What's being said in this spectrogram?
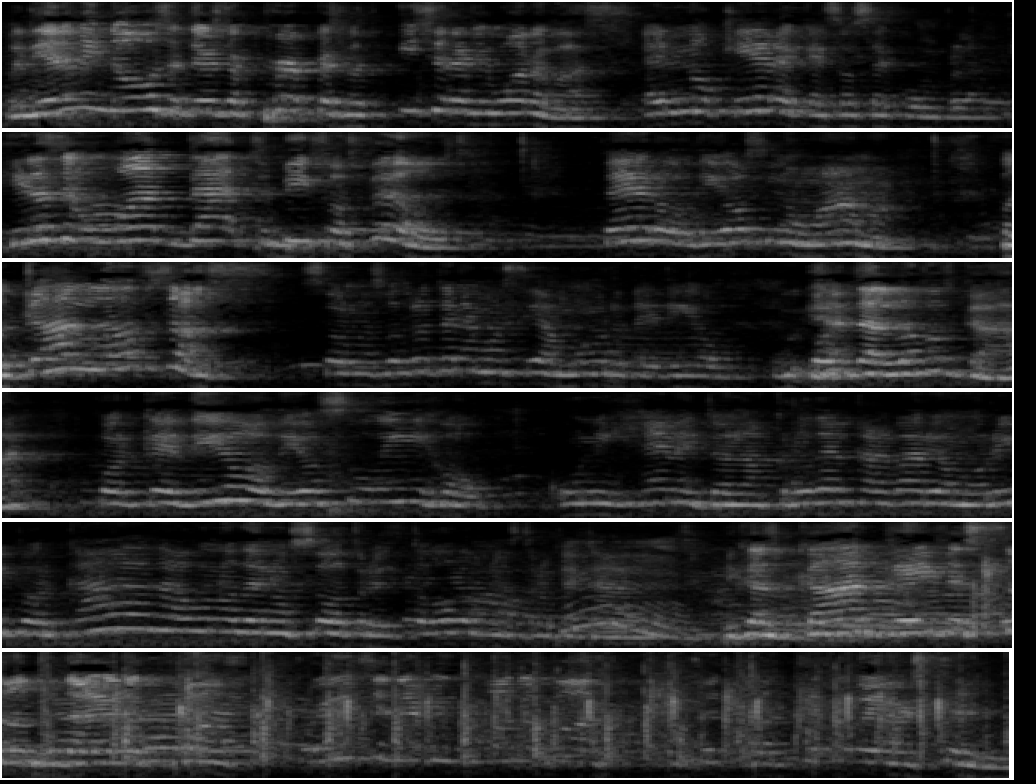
But the enemy knows that there's a purpose with each and every one of us. él no quiere que eso se cumpla. He doesn't want that to be fulfilled. Pero Dios nos ama. But God loves us. So, nosotros tenemos ese amor de Dios. We have that love of God. Porque Dios dio su Hijo unigénito en la cruz del Calvario a morir por cada uno de nosotros y todos nuestros pecados. Because God gave His Son to die on the cross for each and every one of us to uh, take away our sins.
